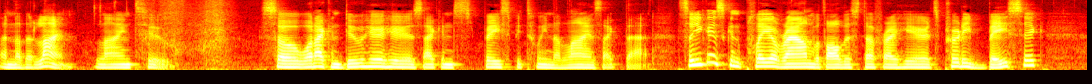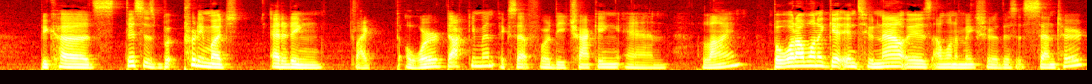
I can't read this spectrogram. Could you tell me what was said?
another line, line two. So what I can do here, here is I can space between the lines like that. So you guys can play around with all this stuff right here. It's pretty basic because this is pretty much editing like a Word document except for the tracking and line. But what I want to get into now is I want to make sure this is centered.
